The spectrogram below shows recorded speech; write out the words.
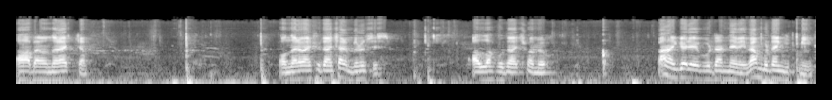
Aa ben onları açacağım. Onları ben şuradan açarım durun siz. Allah buradan açmam yok. Bana görevi buradan demeyin. Ben buradan gitmeyeyim.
